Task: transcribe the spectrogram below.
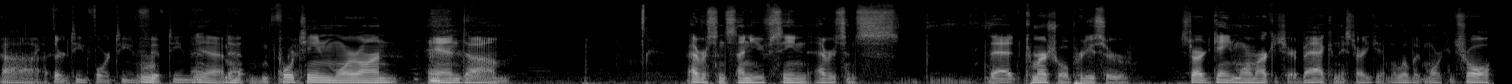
uh, like 13, 14, 15 that, yeah, that, 14 okay. more on and um, ever since then you've seen ever since that commercial producer started gaining more market share back and they started getting a little bit more control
